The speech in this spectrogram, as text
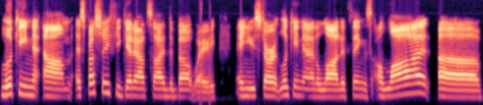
looking, um, especially if you get outside the Beltway and you start looking at a lot of things, a lot of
